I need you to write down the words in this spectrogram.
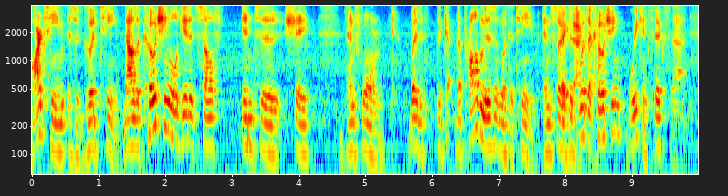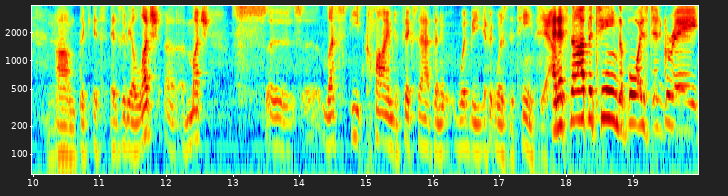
our team is a good team. Now the coaching will get itself into shape and form, but it's, the the problem isn't with the team. And so if it's with the coaching, we can fix that. Um, the, it's it's going to be a much uh, a much s- uh, s- less steep climb to fix that than it would be if it was the team. Yeah. And it's not the team. The boys did great.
